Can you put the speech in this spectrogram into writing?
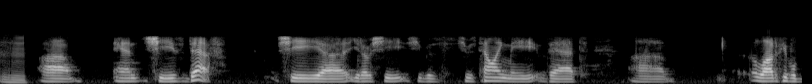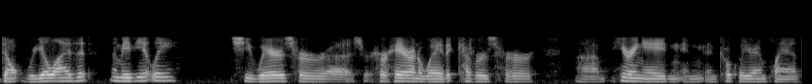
Mm-hmm. um, and she's deaf. She, uh, you know, she she was she was telling me that uh, a lot of people don't realize it immediately. She wears her uh, her hair in a way that covers her um, hearing aid and, and, and cochlear implant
